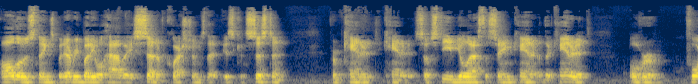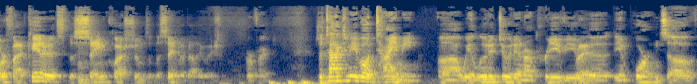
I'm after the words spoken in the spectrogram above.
all those things. But everybody will have a set of questions that is consistent from candidate to candidate. So, Steve, you'll ask the same candidate, the candidate over four or five candidates, the Hmm. same questions and the same evaluation. Perfect. So, talk to me about timing. Uh, we alluded to it in our preview Right. the, the importance of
